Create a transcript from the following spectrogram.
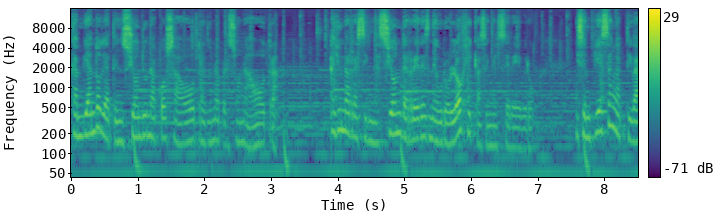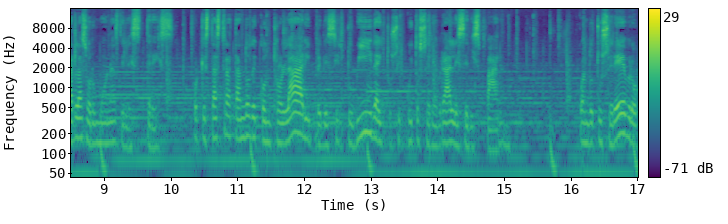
cambiando de atención de una cosa a otra, de una persona a otra, hay una resignación de redes neurológicas en el cerebro y se empiezan a activar las hormonas del estrés, porque estás tratando de controlar y predecir tu vida y tus circuitos cerebrales se disparan. Cuando tu cerebro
